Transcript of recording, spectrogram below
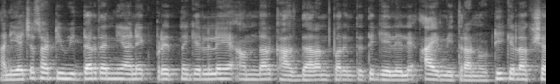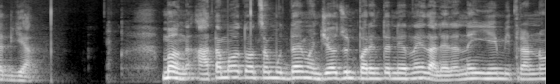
आणि याच्यासाठी विद्यार्थ्यांनी अनेक प्रयत्न केलेले आमदार खासदारांपर्यंत ते गेलेले आहे मित्रांनो. ठीक आहे लक्षात घ्या. मग आता महत्त्वाचा मुद्दा आहे म्हणजे अजूनपर्यंत निर्णय झालेला नाही आहे मित्रांनो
